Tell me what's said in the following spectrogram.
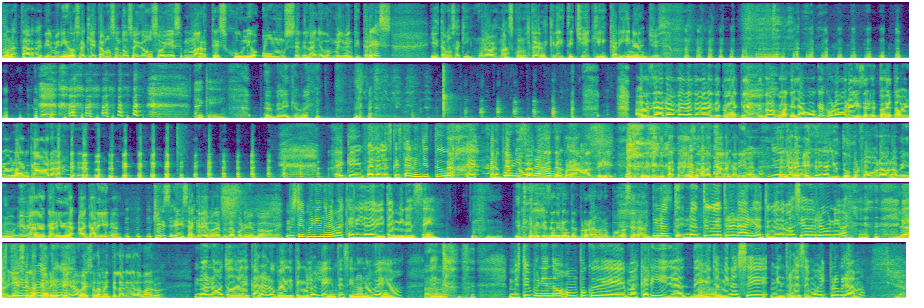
buenas tardes, bienvenidos. Aquí estamos en 12 y 2. Hoy es martes, julio 11 del año 2023. Y estamos aquí una vez más con ustedes, Cristi, Chiqui, Karina. Yo- Ok. Explícame. O sea, no, espérate, espérate, con aquel, no, con aquella boca con los braces, entonces esta vaina blanca ahora. Ok, para los que están en YouTube, eh, no puedo ni No voy a cerrar la poner este boca. programa así. Tú tienes que quitarte eso de la cara, Karina. No, yo Señores, entren a YouTube, por favor, ahora mismo y vean a Karina, a Karina. ¿Qué es esa crema que te está poniendo ahora? Me estoy poniendo una mascarilla de vitamina C. Y tiene que ser durante el programa, no pudo ser antes. No, no tuve otro horario, tuve demasiadas reuniones. Ya, Este ¿Y es en la cara entera o es solamente el área de la barba? No, no, toda la cara, lo que pasa es que tengo los lentes y no no veo. Entonces, me estoy poniendo un poco de mascarilla de Ajá. vitamina C mientras hacemos el programa.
